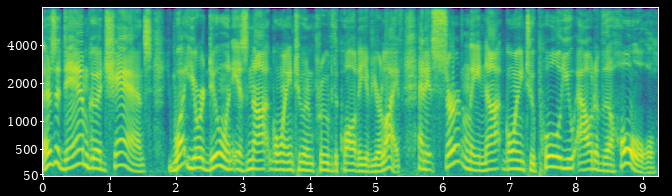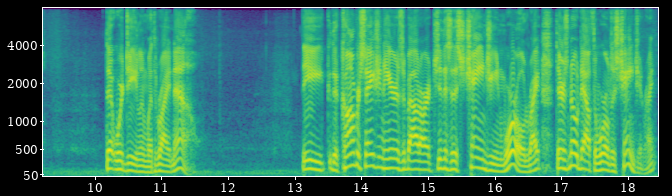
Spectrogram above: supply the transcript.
there's a damn good chance what you're doing is not going to improve the quality of your life. And it's certainly not going to pull you out of the hole that we're dealing with right now. The, the conversation here is about our this is changing world, right? There's no doubt the world is changing, right?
